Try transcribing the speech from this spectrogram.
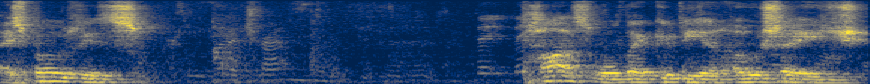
I suppose it's possible they could be an Osage.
